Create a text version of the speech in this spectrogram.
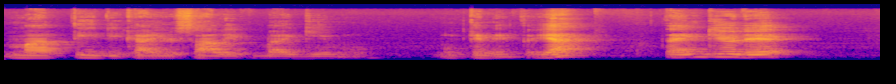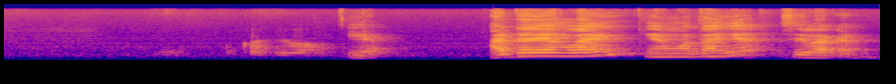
mati di kayu salib bagimu. Mungkin itu ya. Thank you, Dek. Makasih bang. Iya. Ada yang lain yang mau tanya? Silakan.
